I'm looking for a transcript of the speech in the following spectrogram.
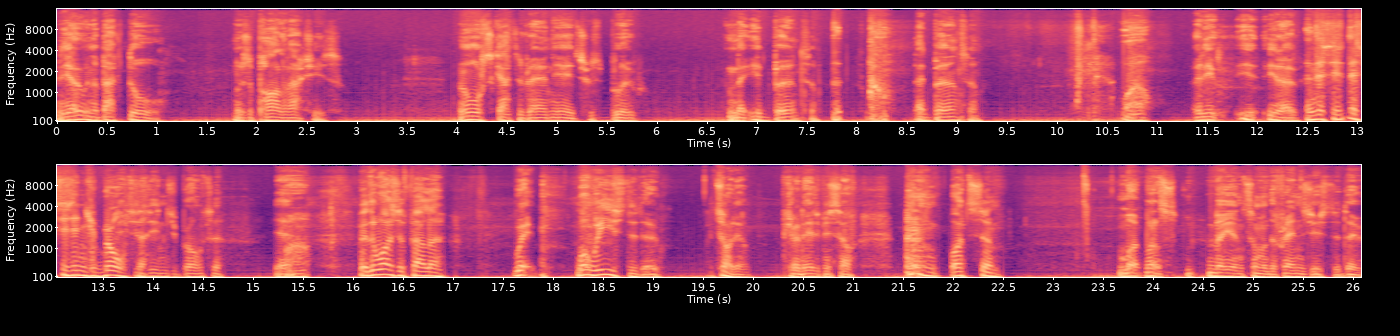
And he opened the back door. There was a pile of ashes. And all scattered around the edge was blue. And they, he'd burnt them. They'd burnt them. Wow. And, it, you, you know, And this is this is in Gibraltar. this is in Gibraltar. Yeah. Wow. But there was a fella, we, what we used to do, sorry, I'm going ahead of myself. What's, um, what, what's me and some of the friends used to do,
